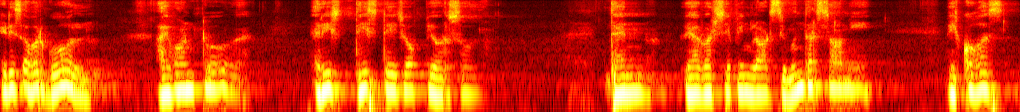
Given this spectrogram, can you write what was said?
it is our goal. I want to reach this stage of pure soul. Then we are worshipping Lord Simandar Swami because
